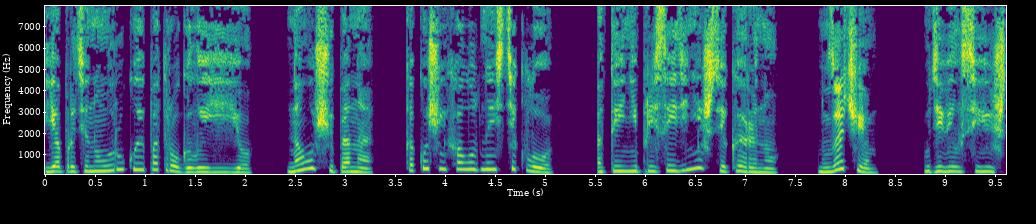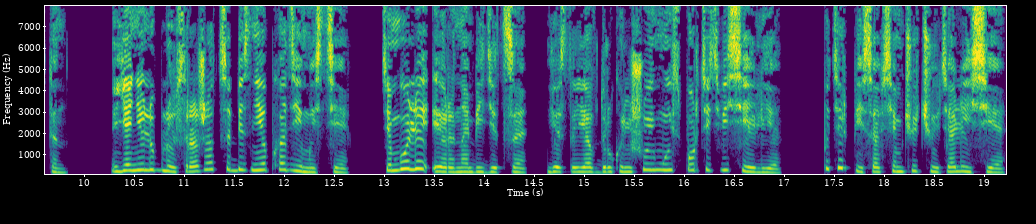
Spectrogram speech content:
Я протянул руку и потрогала ее. На ощупь она, как очень холодное стекло. «А ты не присоединишься к Эрону?» «Зачем?» — удивился Иштон. «Я не люблю сражаться без необходимости. Тем более Эрон обидится, если я вдруг решу ему испортить веселье. Потерпи совсем чуть-чуть, Алисия.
